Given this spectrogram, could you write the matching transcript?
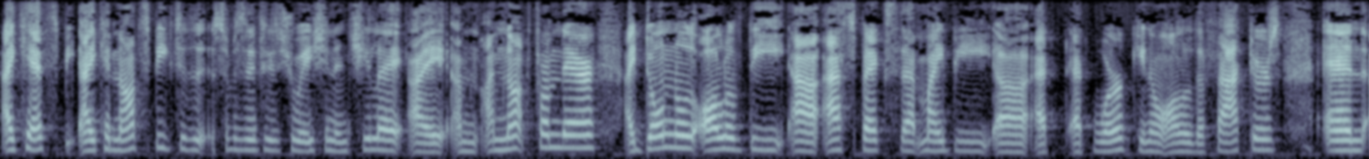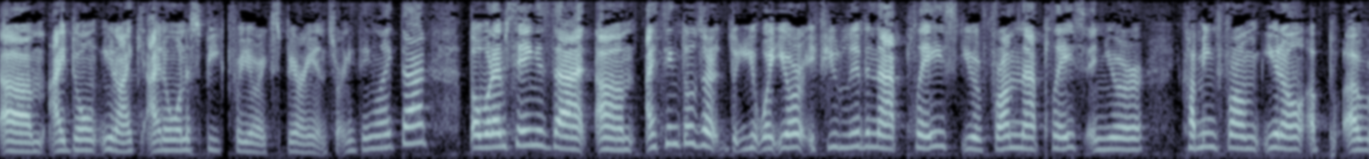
I can't speak. I cannot speak to the specific situation in Chile. I am I'm, I'm not from there. I don't know all of the uh, aspects that might be uh, at at work. You know all of the factors, and um, I don't, you know, I, I don't want to speak for your experience or anything like that. But what I'm saying is that um, I think those are what you're. If you live in that place, you're from that place, and you're coming from, you know, a, a,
